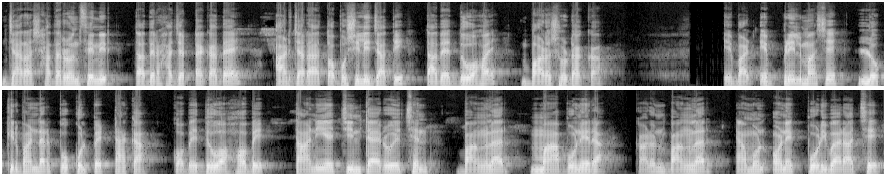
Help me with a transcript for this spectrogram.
যারা সাধারণ শ্রেণির, তাদের হাজার টাকা দেয়, আর যারা তপশিলি জাতি, তাদের দেওয়া হয় বারোশো টাকা। এবার এপ্রিল মাসে লক্ষ্মীর ভাণ্ডার প্রকল্পের টাকা কবে দেওয়া হবে, তা নিয়ে চিন্তায় রয়েছেন বাংলার মা বোনেরা। কারণ বাংলার এমন অনেক পরিবার আছে,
